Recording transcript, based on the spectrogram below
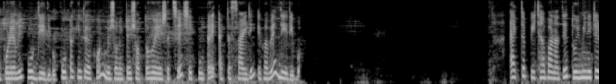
ওপরে আমি পুর দিয়ে দিব। পুরটা কিন্তু এখন বেশ অনেকটাই শক্ত হয়ে এসেছে, সেই পুরটাই একটা সাইডে এভাবে দিয়ে দিব। একটা পিঠা বানাতে দুই মিনিটের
